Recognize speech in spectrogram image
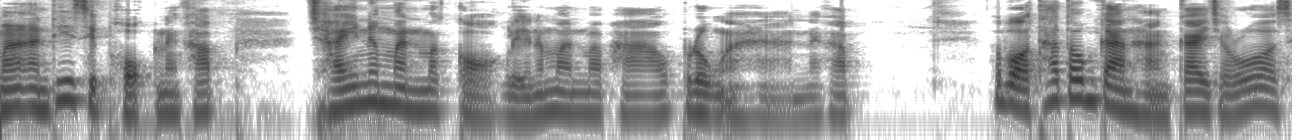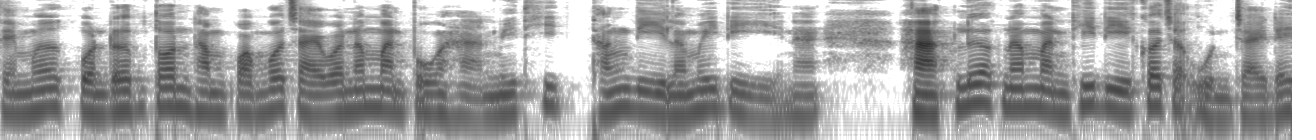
มาอันที่ 16 นะครับ ใช้น้ำมันมะกอกหรือน้ำมันมะพร้าวปรุงอาหารนะครับ เขาบอกถ้าต้องการห่างไกลจากโรคอัลไซเมอร์ควรเริ่มต้นทำความเข้าใจว่าน้ำมันปรุงอาหารมีที่ทั้งดีและไม่ดีนะ หากเลือกน้ำมันที่ดีก็จะอุ่นใจได้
